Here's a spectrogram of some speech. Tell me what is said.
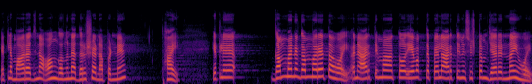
એટલે મહારાજના અંગ અંગના દર્શન આપણને થાય. એટલે ગામમાં ને ગામમાં રહેતા હોય અને આરતીમાં તો એ વખતે પહેલાં આરતીની સિસ્ટમ જ્યારે નહીં હોય,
